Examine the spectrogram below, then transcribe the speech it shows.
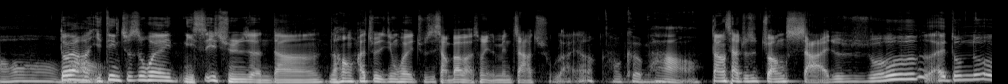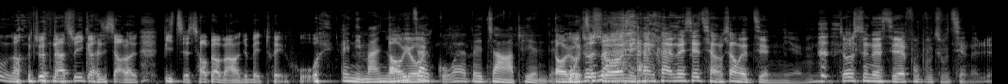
哦，对啊，一定就是会，你是一群人的，啊，然后他就一定会就是想办法从你那边扎出来啊，好可怕哦！当下就是装傻，就是说 I don't know，然后就拿出一个很小的壁纸钞票，马上就被退货。哎，你蛮容易在国外被诈骗的。导游就说：“你看看那些墙上的剪年，就是那些付不出钱的人。”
